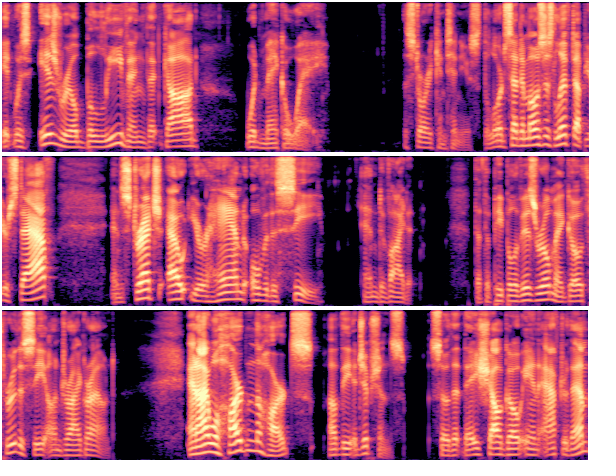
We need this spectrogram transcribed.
It was Israel believing that God would make a way. The story continues. The Lord said to Moses, Lift up your staff and stretch out your hand over the sea and divide it, that the people of Israel may go through the sea on dry ground. And I will harden the hearts of the Egyptians, so that they shall go in after them,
